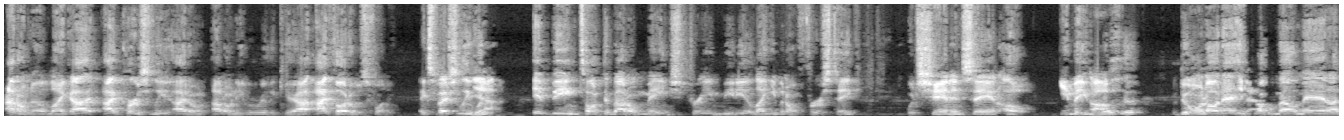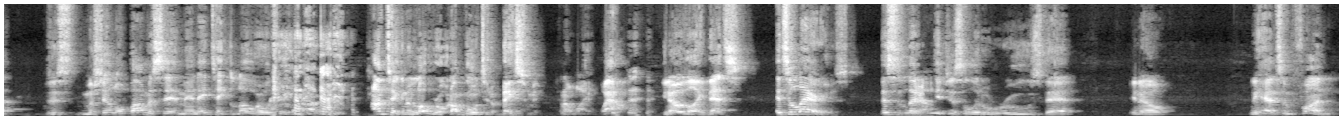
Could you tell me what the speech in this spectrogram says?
I don't know. Like I, I personally I don't I don't even really care. I, I thought it was funny. Especially when yeah, it being talked about on mainstream media, like even on first take, with Shannon saying, "Oh, may Oh. Udoka doing all that." Yeah. talking about, man, I, this Michelle Obama said, "Man, they take the low road." take the road." I'm taking the low road. I'm going to the basement, and I'm like, "Wow," you know, like that's it's hilarious. This is literally just a little ruse that you know we had some fun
